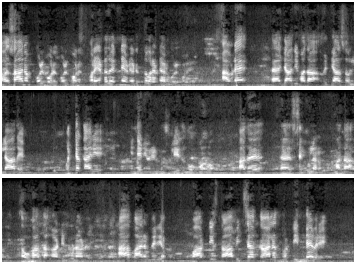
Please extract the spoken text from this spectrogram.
അവസാനം കോഴിക്കോട് കോഴിക്കോട്. പറയേണ്ടത് തന്നെയാണ്. എടുത്തു പറയേണ്ടതാണ് കോഴിക്കോട്. അവിടെ ജാതിമത ജാതി മത വ്യത്യാസമില്ലാതെ ഒറ്റ കാര്യം ഇന്ത്യൻ യൂണിയൻ മുസ്ലിം ലീഗ് നോക്കുള്ളൂ. അത് സെക്കുലർ മത സൗഹാർദ്ദ ആട്ടിറ്റ്യൂഡാണ് ആ പാരമ്പര്യം പാർട്ടി സ്ഥാപിച്ച കാലം തൊട്ട് ഇന്നേ വരെ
